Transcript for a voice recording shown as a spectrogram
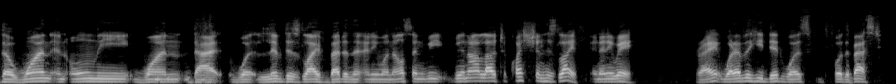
the one and only one mm-hmm. that w- lived his life better than anyone else and we we're not allowed to question his life in any way right? Whatever he did was for the best.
